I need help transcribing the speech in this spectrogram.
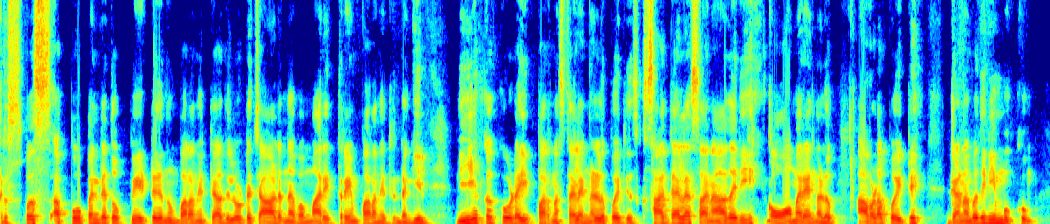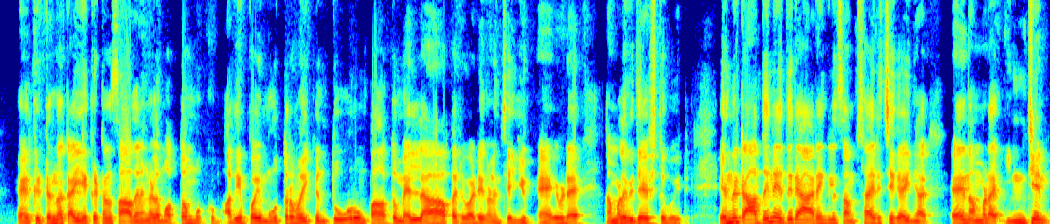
ക്രിസ്മസ് അപ്പൂപ്പന്റെ തൊപ്പിയിട്ട് എന്നും പറഞ്ഞിട്ട് അതിലോട്ട് ചാടുന്ന അവന്മാർ ഇത്രയും പറഞ്ഞിട്ടുണ്ടെങ്കിൽ നീയൊക്കെ കൂടെ ഈ പറഞ്ഞ സ്ഥലങ്ങളിൽ പോയിട്ട് സകല സനാതനി കോമരങ്ങളും അവിടെ പോയിട്ട് ഗണപതിനെയും മുക്കും. കിട്ടുന്ന കയ്യിൽ കിട്ടുന്ന സാധനങ്ങൾ മൊത്തം മുക്കും. അതിൽ പോയി മൂത്രമൊഴിക്കും തൂറും പാത്തും എല്ലാ പരിപാടികളും ചെയ്യും. ഏഹ് ഇവിടെ നമ്മൾ വിദേശത്ത് പോയിട്ട്. എന്നിട്ട് അതിനെതിരെ ആരെങ്കിലും സംസാരിച്ചു കഴിഞ്ഞാൽ ഏ നമ്മുടെ ഇന്ത്യൻ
